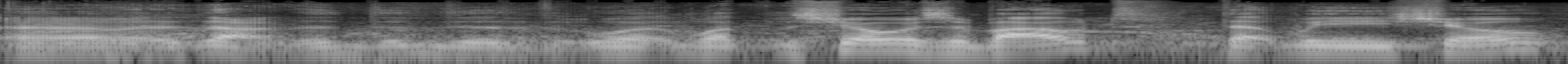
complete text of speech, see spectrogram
Uh, no, the, the, the, what what the show is about that we show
